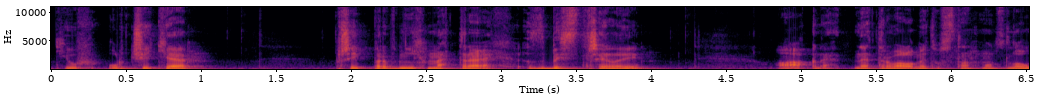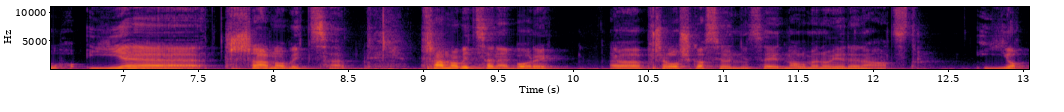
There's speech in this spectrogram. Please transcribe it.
ti už určitě při prvních metrech zbystřili. A ne, netrvalo mi to snad moc dlouho. Je, Třanovice. Třanovice Nebory. E, přeložka silnice 1 lomeno 11. Jo.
